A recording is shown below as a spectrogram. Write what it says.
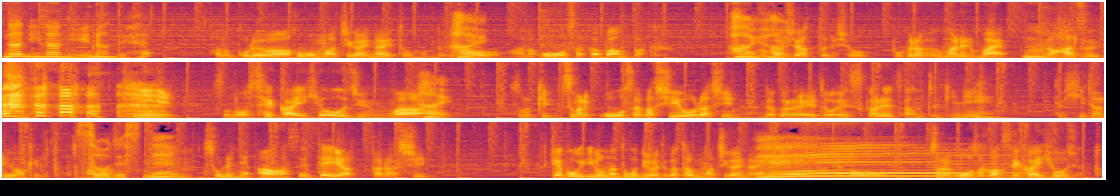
何何なんで？あのこれはほぼ間違いないと思うんだけど、はい。あの大阪万博昔あったでしょ、僕らが生まれる前のはず、にその世界標準は、はい。そのけつまり大阪仕様らしいのよ。だから、えー、とエスカレーターの時に左を開けるとかな。そうですね、うん。それに合わせてやったらしい。結構いろんなところで言われてるから多分間違いないと思うんだけど、えー。つまり大阪は世界標準と。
